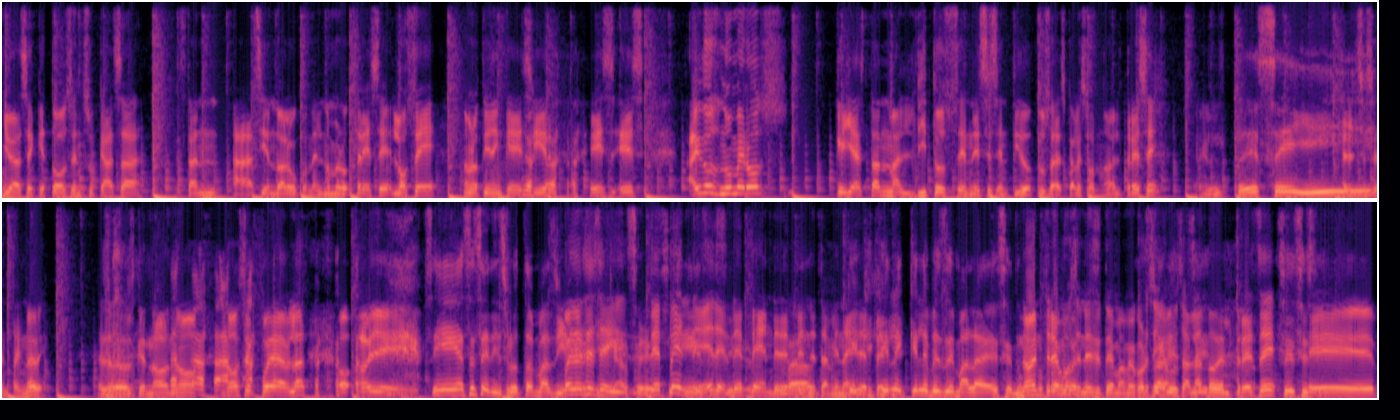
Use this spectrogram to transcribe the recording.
yo ya sé que todos en su casa están haciendo algo con el número 13. Lo sé, no me lo tienen que decir. es, es, hay dos números que ya están malditos en ese sentido. Tú sabes cuáles son, ¿no? El 13, El 13 y... el 69. Esos que no, no, no se puede hablar. O- oye, Sí, ese se disfruta más bien. Pues ese se- depende, eh, de- depende, depende también ahí ¿Qué, depende. qué le, qué le ves de mala a ese número? no entremos Pero en bueno, ese tema. Mejor está sigamos bien, hablando sí. del 13. Sí, sí, sí. Eh,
